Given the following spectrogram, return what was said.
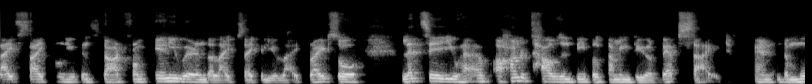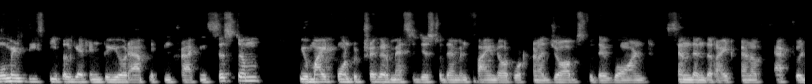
life cycle, you can start from anywhere in the life cycle you like, right? So let's say you have 100,000 people coming to your website. And the moment these people get into your applicant tracking system, you might want to trigger messages to them and find out what kind of jobs do they want send them the right kind of actual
